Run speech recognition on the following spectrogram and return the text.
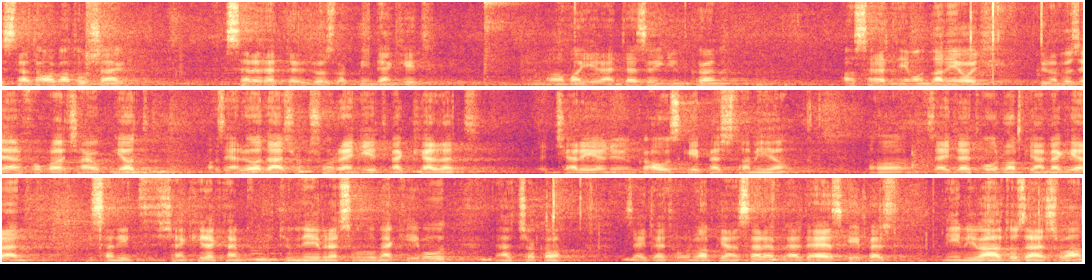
Tisztelt hallgatóság! Szeretettel üdvözlök mindenkit a mai rendezvényünkön. Azt szeretném mondani, hogy különböző elfoglaltságok miatt az előadások sorrendjét meg kellett cserélnünk ahhoz képest, ami a, az egylet honlapján megjelent, hiszen itt senkinek nem küldtünk névre szóló meghívót, tehát csak az egylet honlapján szerepelt, ehhez képest némi változás van.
